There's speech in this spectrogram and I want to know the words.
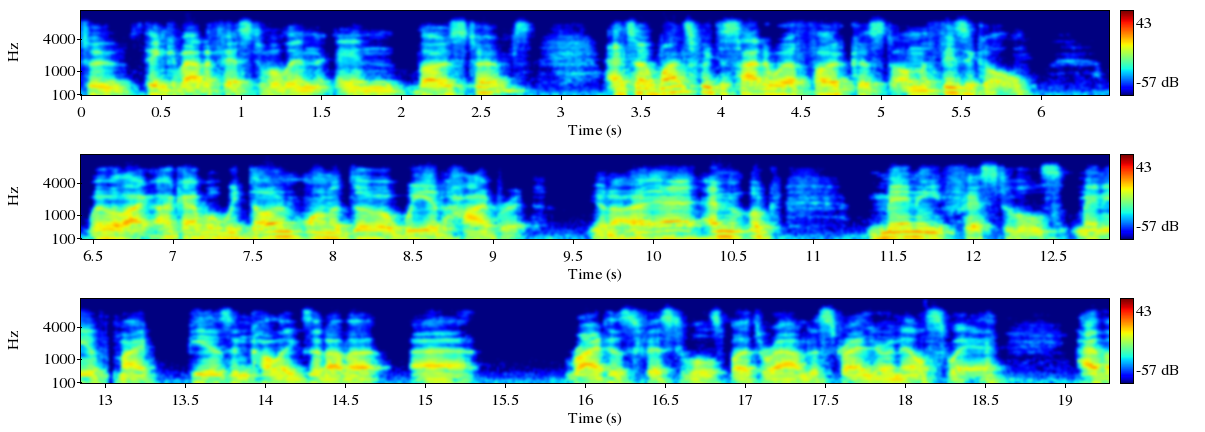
to think about a festival in in those terms. And so once we decided we were focused on the physical, we were like, okay, well, we don't want to do a weird hybrid, you know. And, and look, many festivals, many of my peers and colleagues at other uh, writers' festivals, both around Australia and elsewhere, have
